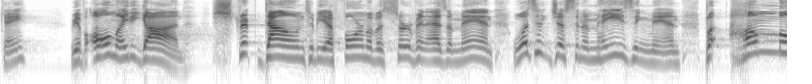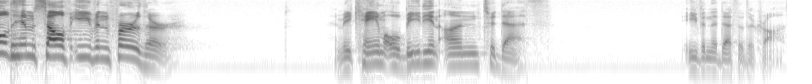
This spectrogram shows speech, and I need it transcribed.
Okay? We have Almighty God stripped down to be a form of a servant as a man, wasn't just an amazing man, but humbled himself even further and became obedient unto death, even the death of the cross.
